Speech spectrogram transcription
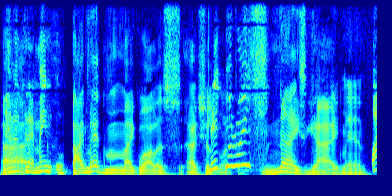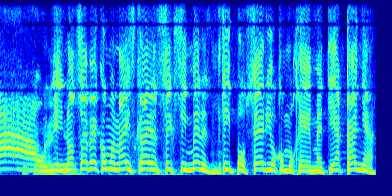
Era Ah, tremendo. I met Mike Wallace, actually. Did you. Luis? Nice guy, man. ¡Wow! Nice y no se ve como nice guy en 60 Minutes. Un tipo serio, como que metía caña.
